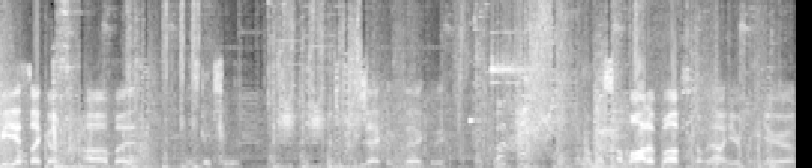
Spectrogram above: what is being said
Immediate Psych Up, uh, but Let's get to it. Exactly, exactly. Almost A lot of buffs coming out here from Hero.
